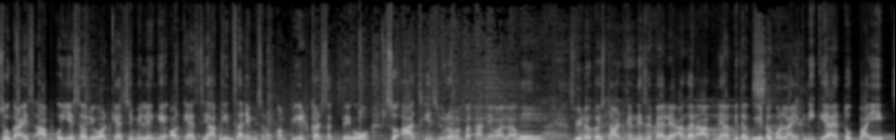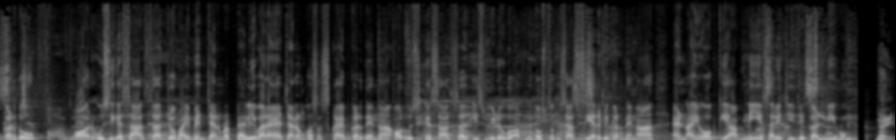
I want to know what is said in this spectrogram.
सो गाइस आपको ये सब रिवॉर्ड कैसे मिलेंगे और कैसे आप इन सारे मिशन को कंप्लीट कर सकते हो? सो so, आज की इस वीडियो में बताने वाला हूँ। वीडियो को स्टार्ट करने से पहले अगर आपने अभी तक वीडियो को लाइक नहीं किया है तो भाई कर दो। और उसी के साथ साथ जो भाई बहन चैनल पर पहली बार आया चैनल को सब्सक्राइब कर देना और उसी के साथ साथ इस वीडियो को अपने दोस्तों के साथ शेयर भी कर देना। एंड आई होप कि आपने ये सारी चीज़ें कर ली होंगी नहीं।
